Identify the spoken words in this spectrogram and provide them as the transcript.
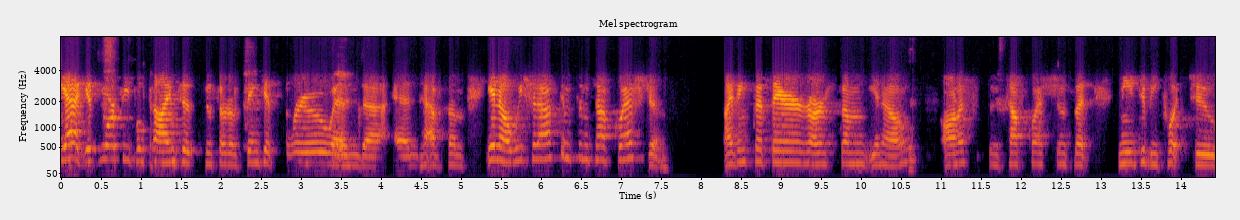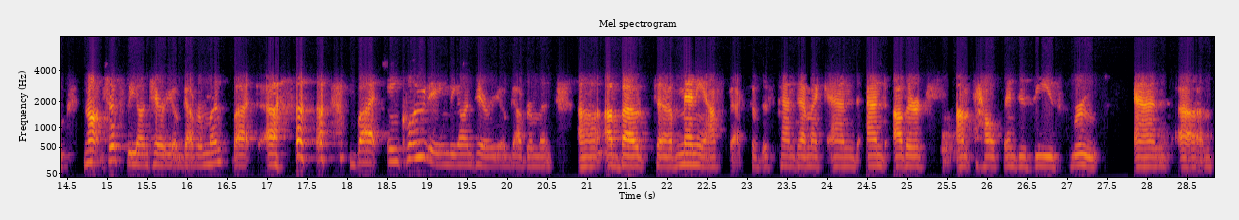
yeah, it gives more people time to, to sort of think it through and uh, and have some. You know, we should ask him some tough questions. I think that there are some, you know, honest and tough questions that need to be put to not just the Ontario government, but uh, but including the Ontario government uh, about uh, many aspects of this pandemic and and other um, health and disease groups. And um,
